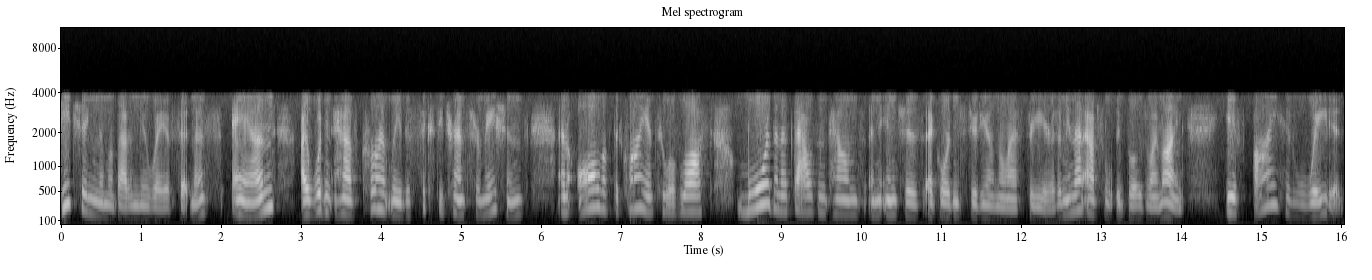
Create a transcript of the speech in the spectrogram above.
teaching them about a new way of fitness, and I wouldn't have currently the 60 transformations and all of the clients who have lost more than a thousand pounds and inches at Gordon Studio in the last three years. I mean, that absolutely blows my mind. If I had waited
